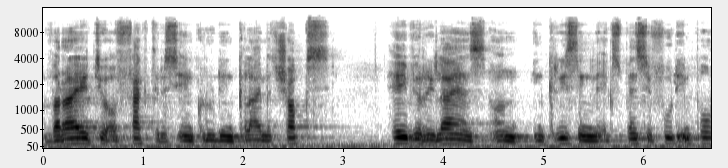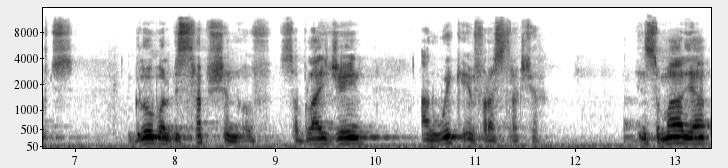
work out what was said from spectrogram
a variety of factors, including climate shocks, heavy reliance on increasingly expensive food imports, global disruption of supply chain, and weak infrastructure. In Somalia,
